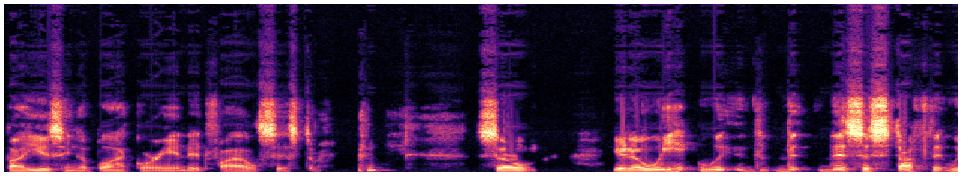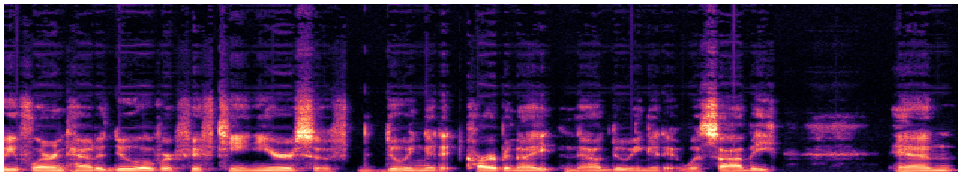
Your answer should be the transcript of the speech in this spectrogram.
by using a block oriented file system. So, you know, we, we th- th- this is stuff that we've learned how to do over 15 years of doing it at Carbonite and now doing it at Wasabi. And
